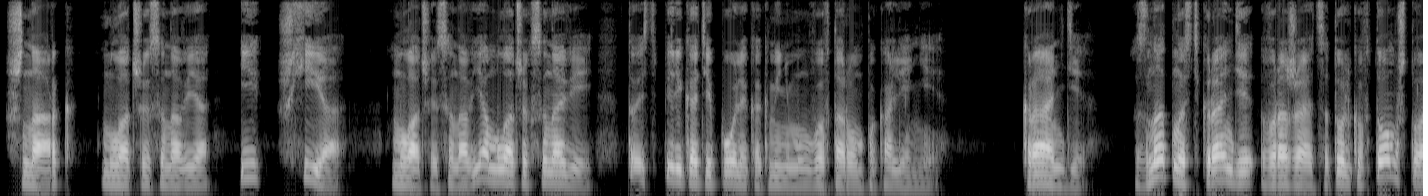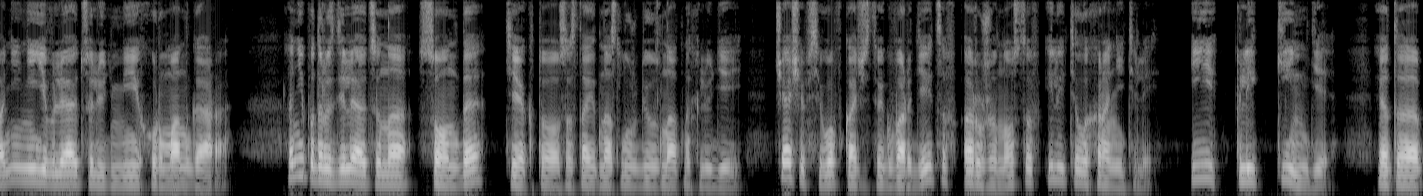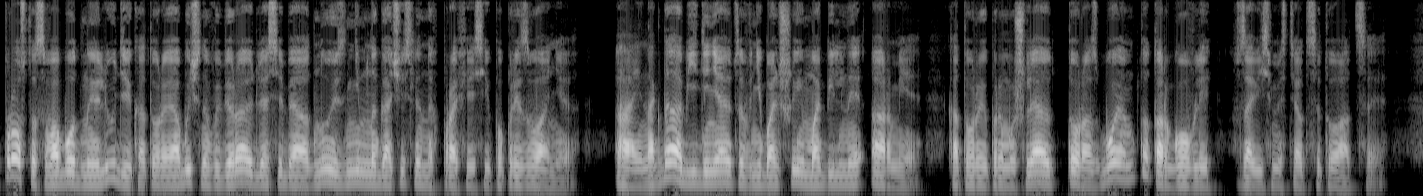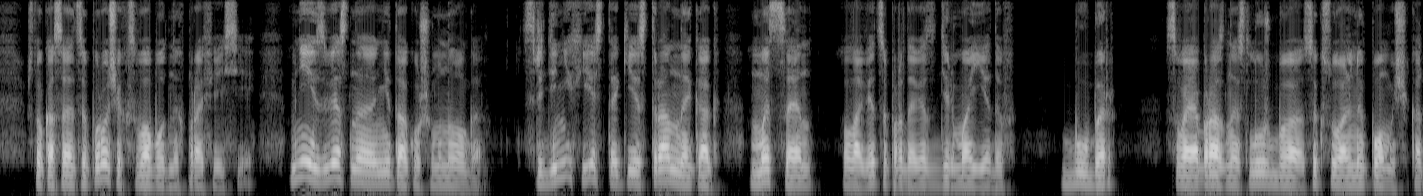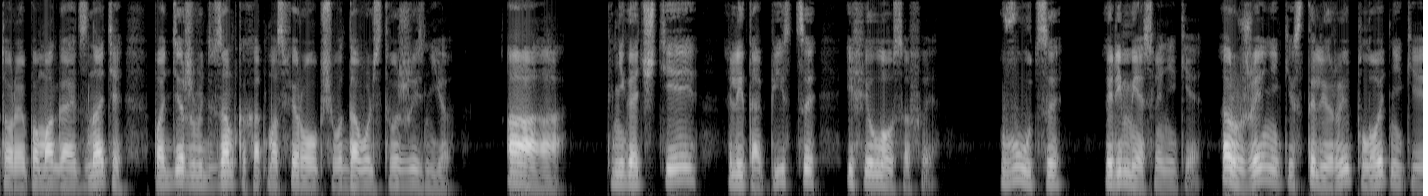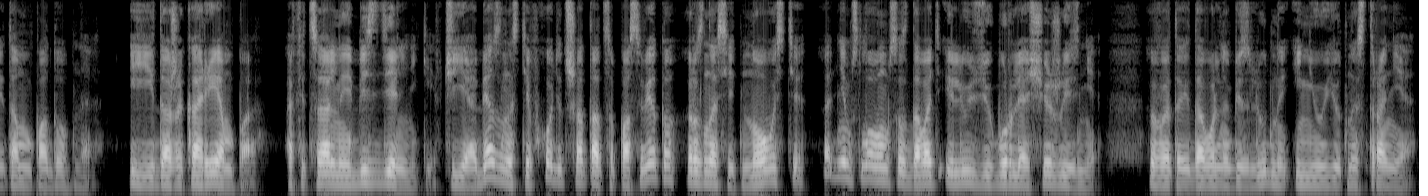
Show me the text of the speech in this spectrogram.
Шнарк, младшие сыновья, и Шхия, младшие сыновья младших сыновей, то есть перекати поле как минимум во втором поколении. Кранди, Знатность Кранди выражается только в том, что они не являются людьми Хурмангара. Они подразделяются на сонде, те, кто состоит на службе у знатных людей, чаще всего в качестве гвардейцев, оруженосцев или телохранителей, и кликкинди. Это просто свободные люди, которые обычно выбирают для себя одну из немногочисленных профессий по призванию, а иногда объединяются в небольшие мобильные армии, которые промышляют то разбоем, то торговлей, в зависимости от ситуации. Что касается прочих свободных профессий, мне известно не так уж много. Среди них есть такие странные, как мессен, ловец и продавец дерьмоедов, бубер, своеобразная служба сексуальной помощи, которая помогает знати поддерживать в замках атмосферу общего довольства жизнью. АА – книгочтеи, летописцы и философы. Вуцы – ремесленники, оружейники, столяры, плотники и тому подобное. И даже Каремпа, официальные бездельники, в чьи обязанности входит шататься по свету, разносить новости, одним словом создавать иллюзию бурлящей жизни в этой довольно безлюдной и неуютной стране.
